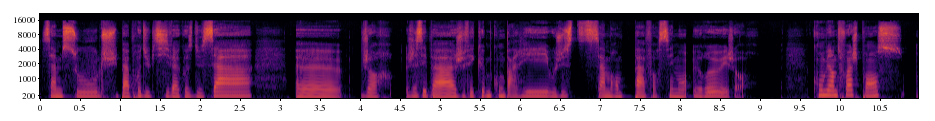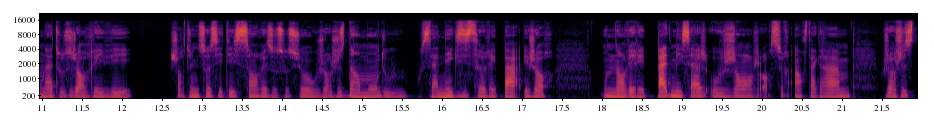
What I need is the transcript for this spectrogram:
ça me saoule, je suis pas productive à cause de ça. Euh, genre, je sais pas, je fais que me comparer ou juste ça me rend pas forcément heureux et genre combien de fois je pense on a tous genre rêvé genre d'une société sans réseaux sociaux ou genre juste d'un monde où, ça n'existerait pas et genre on n'enverrait pas de messages aux gens genre sur Instagram genre juste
